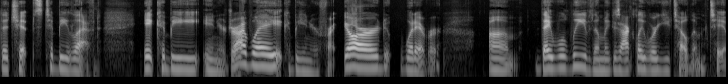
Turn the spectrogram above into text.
the chips to be left. It could be in your driveway, it could be in your front yard, whatever. Um, they will leave them exactly where you tell them to.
